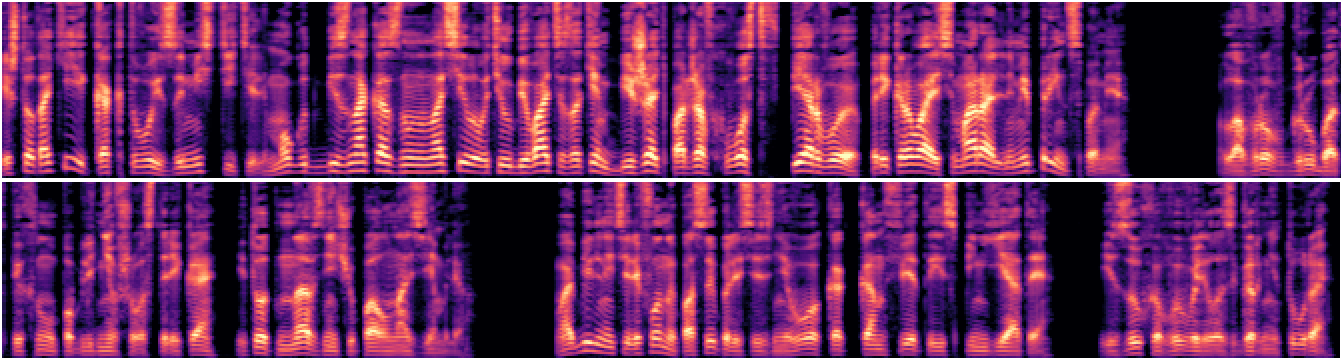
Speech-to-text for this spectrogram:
И что такие, как твой заместитель, могут безнаказанно насиловать и убивать, а затем бежать, поджав хвост в первую, прикрываясь моральными принципами. Лавров грубо отпихнул побледневшего старика, и тот навзничь упал на землю. Мобильные телефоны посыпались из него, как конфеты из пиньяты. Из уха вывалилась гарнитура,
